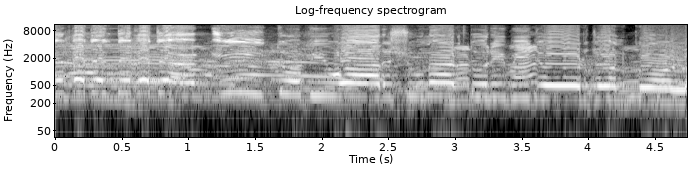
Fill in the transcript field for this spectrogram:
দেখা যাক দেখা যাক। এই তো বিওয়ার সোনার তরি বিজয় অর্জন করল।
